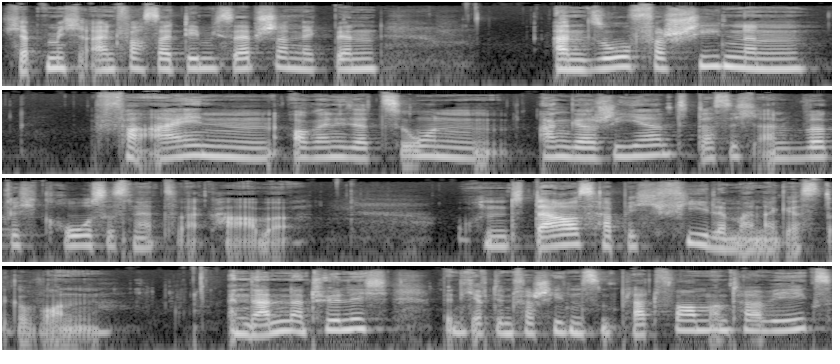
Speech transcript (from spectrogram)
Ich habe mich einfach, seitdem ich selbstständig bin, an so verschiedenen Vereinen, Organisationen engagiert, dass ich ein wirklich großes Netzwerk habe. Und daraus habe ich viele meiner Gäste gewonnen. Und dann natürlich bin ich auf den verschiedensten Plattformen unterwegs.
